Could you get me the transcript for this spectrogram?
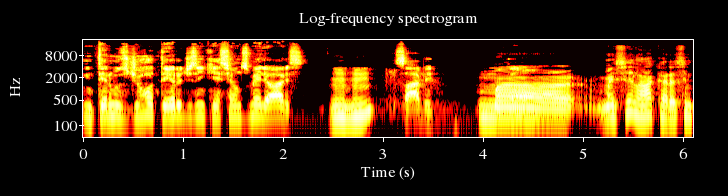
em termos de roteiro, dizem que esse é um dos melhores. Uhum. Sabe? Mas, então... mas sei lá, cara, assim,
